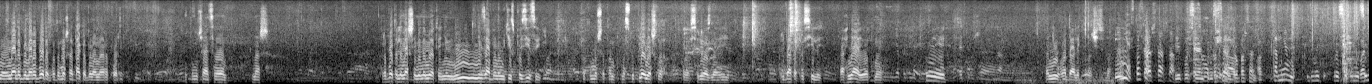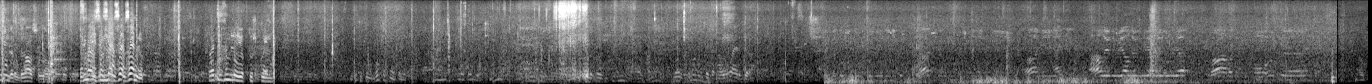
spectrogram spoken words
Ну, надо было работать, потому что атака была на аэропорт. И, получается, наш... Работали наши минометы, не- не- нельзя было уйти с позиций, потому что там наступление шло серьезное, и ребята просили огня, и вот мы... Ну и они угадали, короче, сюда. Нет, стоп, стоп, стоп, стоп. По центру. По центру, по центру. Камнями давайте просипемо цементом. Сказав, що новий. Землі, земля. Зем- Землю. Давайте землею обтушкуємо.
